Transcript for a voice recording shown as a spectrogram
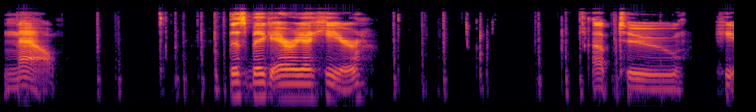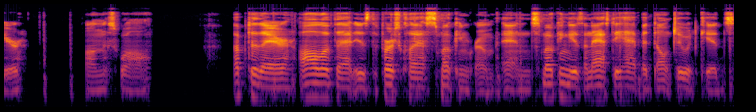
Now, this big area here up to here on this wall. Up to there, all of that is the first class smoking room, and smoking is a nasty habit, don't do it kids.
